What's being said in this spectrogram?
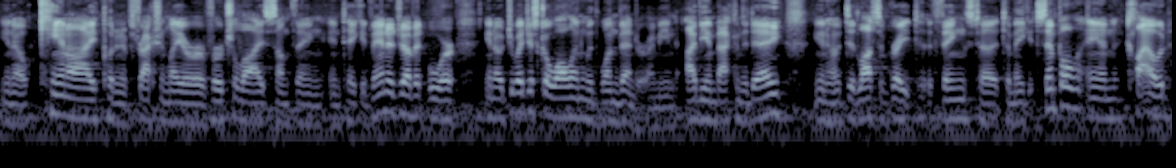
you know, can I put an abstraction layer or virtualize something and take advantage of it, or you know, do I just go all in with one vendor? I mean, IBM back in the day, you know, did lots of great things to, to make it simple, and cloud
